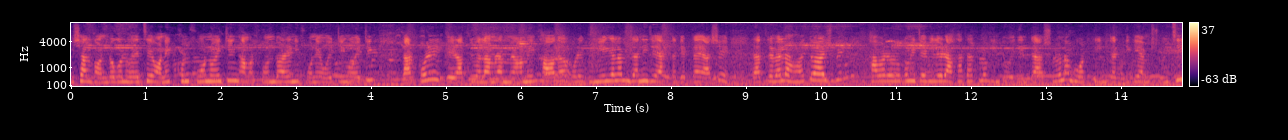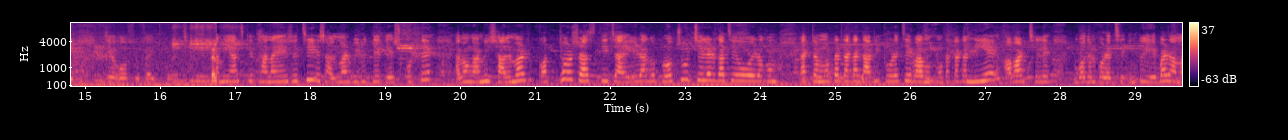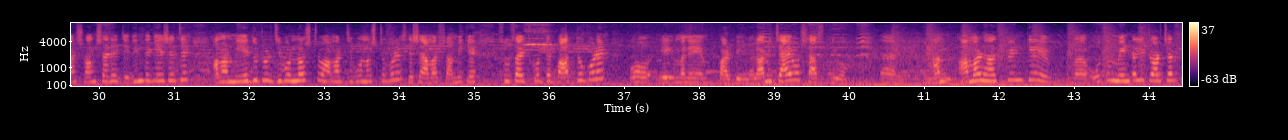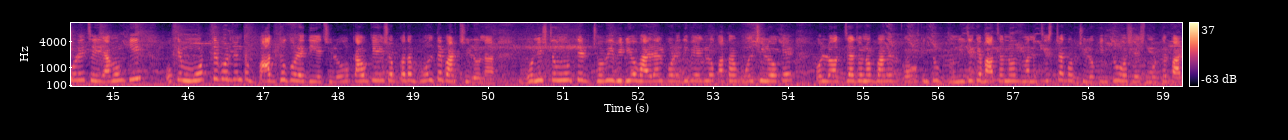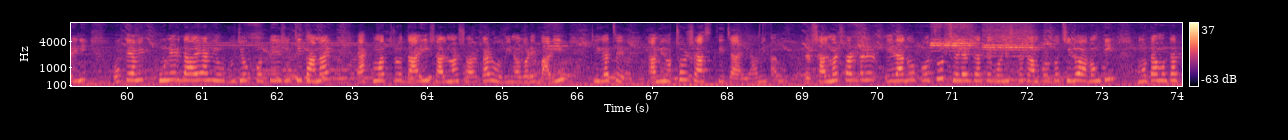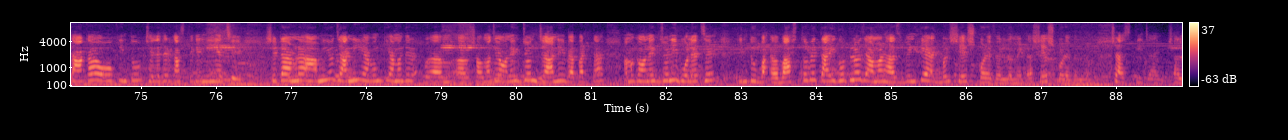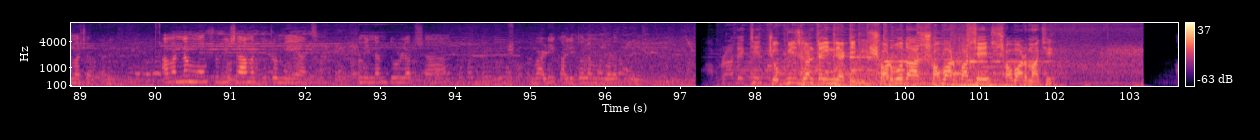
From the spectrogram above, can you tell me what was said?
বিশাল গন্ডগোল হয়েছে, অনেকক্ষণ ফোন ওয়েটিং আমার ফোন ধরেনি ফোনে ওয়েটিং ওয়েটিং তারপরে রাত্রিবেলা আমরা আমি খাওয়া দাওয়া করে ঘুমিয়ে গেলাম, জানি যে একটা দেড়টায় আসে, রাত্রেবেলা হয়তো আসবে। খাবার ওরকমই টেবিলে রাখা থাকল, কিন্তু ওই দিনটা আসলো না, ভোর তিনটার দিকে আমি শুনছি যে ও সুসাইড করেছে। আমি আজকে থানায় এসেছি, সালমার বিরুদ্ধে কেস করতে, এবং আমি সালমার কঠোর শাস্তি চাই। এর আগে প্রচুর ছেলের কাছে ও এরকম একটা মোটা টাকা দাবি করেছে, বা মোটা টাকা নিয়ে আবার ছেলে বদল করেছে। কিন্তু এবার আমার সংসারে যেদিন থেকে এসেছে, আমার মেয়ে দুটোর জীবন নষ্ট, আমার জীবন নষ্ট করে শেষে আমার স্বামীকে সুসাইড করতে বাধ্য করে ও এই মানে পার পেয়ে গেল। আমি চাই ওর শাস্তি হোক। হ্যাঁ আম- আমার হাজব্যান্ডকে ও তো মেন্টালি টর্চার করেছে এমনকি ওকে মরতে পর্যন্ত বাধ্য করে দিয়েছিল। ও কাউকে এসব কথা বলতে পারছিল না। ঘনিষ্ঠ মুহূর্তের ছবি, ভিডিও ভাইরাল করে দিবে, এগুলো কথা বলছিল ওকে। ও লজ্জাজনকভাবে ও কিন্তু নিজেকে বাঁচানোর মানে চেষ্টা করছিল, কিন্তু ও শেষ মুহূর্তে পারেনি। ওকে আমি খুনের দায়ে আমি অভিযোগ করতে এসেছি থানায়। একমাত্র দায়ী সালমা সরকার, হবিনগরে বাড়ি, ঠিক আছে? আমি কঠোর শাস্তি চাই। আমি আমি- সালমা সরকারের, এর আগেও প্রচুর ছেলের সাথে ঘনিষ্ঠ সম্পর্ক ছিল এবং কি, মোটা মোটা টাকা ও কিন্তু ছেলেদের কাছ থেকে নিয়েছে, সেটা আমরা, আমিও জানি এবং কি আমাদের সমাজে অনেকজন জানে ব্যাপারটা, আমাকে অনেকজনই বলেছে, কিন্তু বাস্তবে তাই ঘটলো যে আমার হাজবেন্ডকে একবার শেষ করে ফেলল মেয়েটা, শেষ করে ফেলল। শাস্তি চাই সালমা সরকারের। আমার নাম মৌসুমী শাহ, আমার দুটো মেয়ে আছে। আমার নাম দুর্লভ শাহ। বাড়ি কালীতলা মোবারকপুরে আপনারা দেখছেন চব্বিশ ঘণ্টা ইন্ডিয়া টিভি, সর্বদা সবার পাশে, সবার মাঝে।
